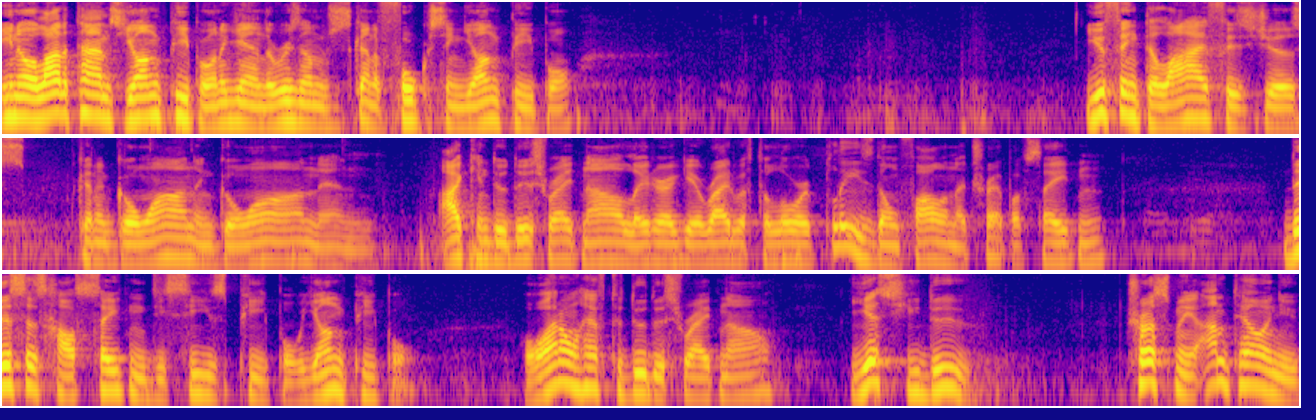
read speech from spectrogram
You know, a lot of times young people, and again, the reason I'm just kind of focusing young people, you think the life is just going to go on and go on, and I can do this right now, later I get right with the Lord. Please don't fall in the trap of Satan. This is how Satan deceives people, young people. Oh, I don't have to do this right now. Yes, you do. Trust me, I'm telling you,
